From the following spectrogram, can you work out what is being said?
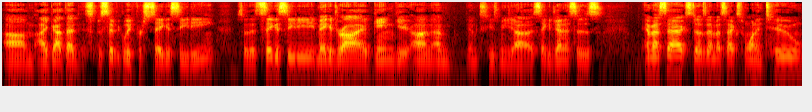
Um, I got that specifically for Sega CD. So that's Sega CD, Mega Drive, Game Gear, um, um, excuse me, uh, Sega Genesis. MSX does MSX 1 and 2.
